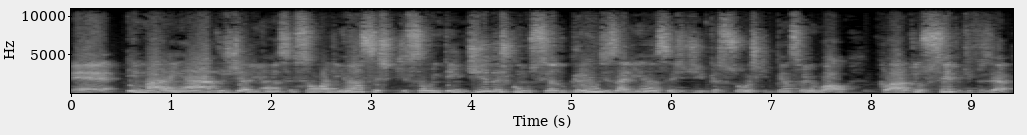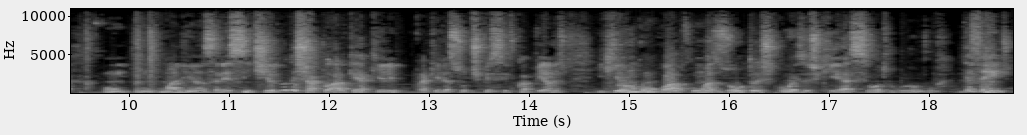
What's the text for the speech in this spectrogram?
é, emaranhados de alianças, são alianças que são entendidas como sendo grandes alianças de pessoas que pensam igual. Claro que eu sempre que fizer um, um, uma aliança nesse sentido, vou deixar claro que é aquele para aquele assunto específico apenas e que eu não concordo com as outras coisas que esse outro grupo defende.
